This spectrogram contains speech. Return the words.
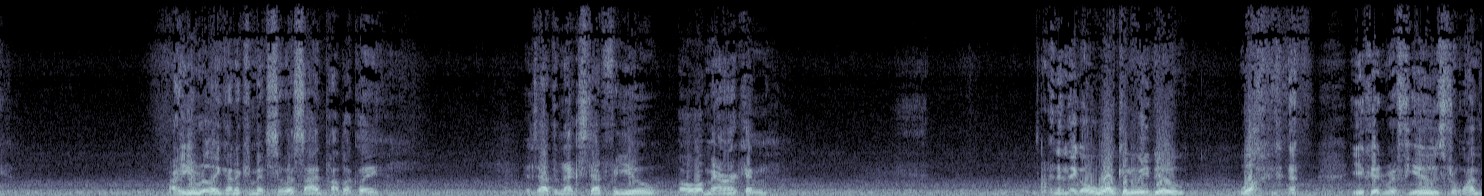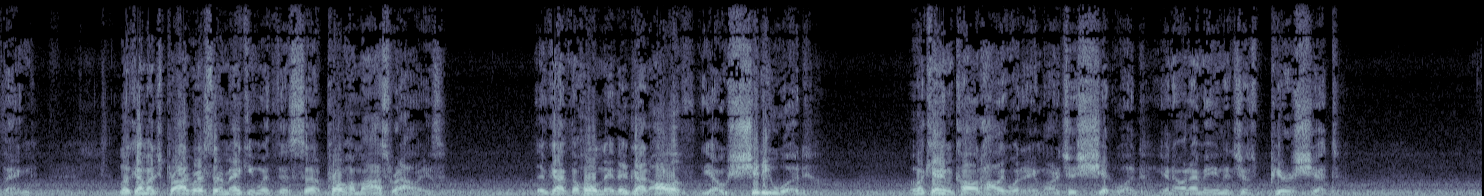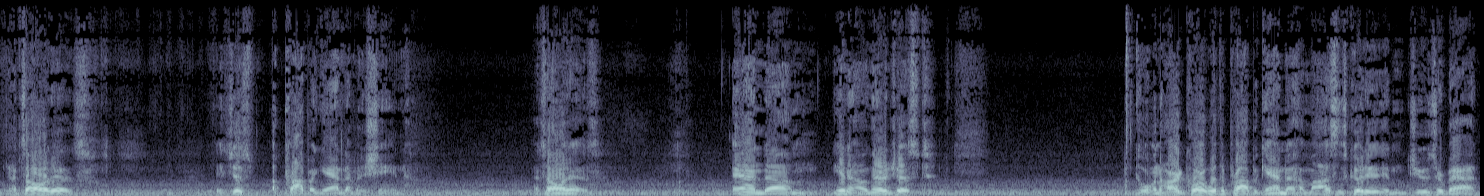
Are you really going to commit suicide publicly? Is that the next step for you, oh American? And then they go, What can we do? Well, you could refuse, for one thing. Look how much progress they're making with this uh, pro Hamas rallies. They've got the whole, they've got all of, you know, Shittywood. Well, I can't even call it Hollywood anymore. It's just shitwood. You know what I mean? It's just pure shit. That's all it is. It's just a propaganda machine. That's all it is. And, um, you know, they're just going hardcore with the propaganda. Hamas is good and Jews are bad.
